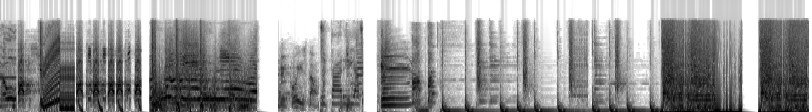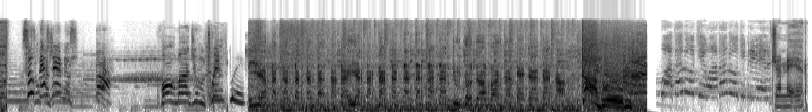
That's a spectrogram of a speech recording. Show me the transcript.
é o Ops. Depois da Putaria. Super Gêmeos! Forma de um twin. tudo da borda. Janeiro.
